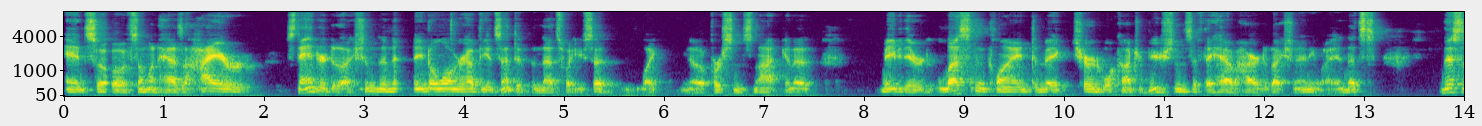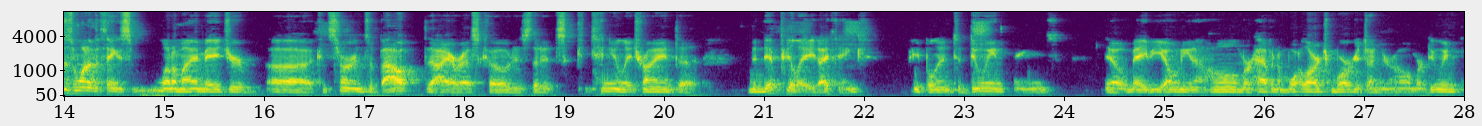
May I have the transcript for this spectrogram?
And so if someone has a higher standard deduction, then they no longer have the incentive. And that's what you said. Like, you know, a person's not going to, maybe they're less inclined to make charitable contributions if they have a higher deduction anyway. And that's, this is one of the things, one of my major uh, concerns about the IRS code is that it's continually trying to manipulate, I think, people into doing things. You know, maybe owning a home or having a more large mortgage on your home, or doing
